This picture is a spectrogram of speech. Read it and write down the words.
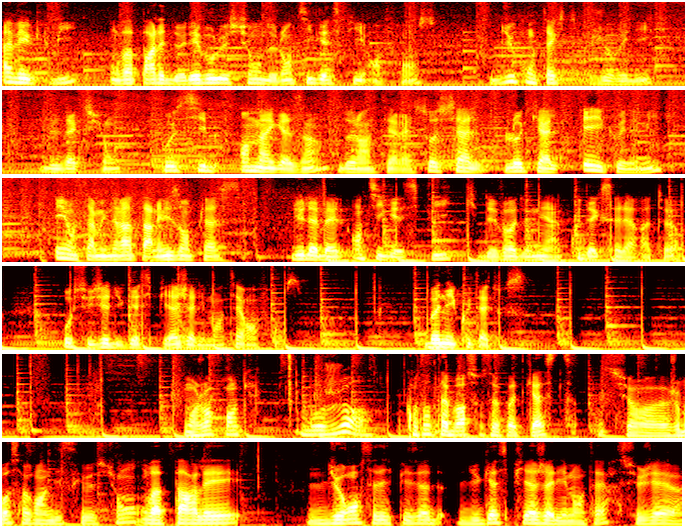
Avec lui, on va parler de l'évolution de l'anti-gaspi en France, du contexte juridique, des actions possibles en magasin, de l'intérêt social, local et économique, et on terminera par la mise en place du label anti-gaspi qui devrait donner un coup d'accélérateur au sujet du gaspillage alimentaire en France. Bonne écoute à tous. Bonjour Franck. Bonjour. Content de t'avoir sur ce podcast, sur euh, Je bosse en grande distribution. On va parler durant cet épisode du gaspillage alimentaire, sujet euh,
